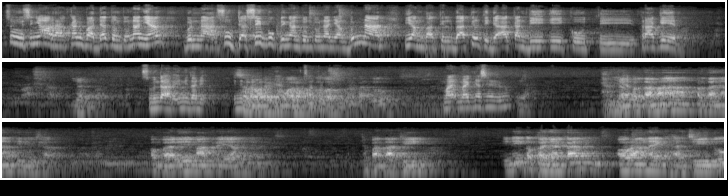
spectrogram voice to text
Solusinya arahkan pada tuntunan yang benar. Sudah sibuk dengan tuntunan yang benar, yang batil-batil tidak akan diikuti. Terakhir. Ya. Sebentar, ini tadi. Ini Assalamualaikum ya, warahmatullahi wabarakatuh. Mic mic-nya sini dulu. Ya. Yang pertama pertanyaan gini Ustaz. Kembali materi yang depan tadi. Ini kebanyakan orang naik haji itu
